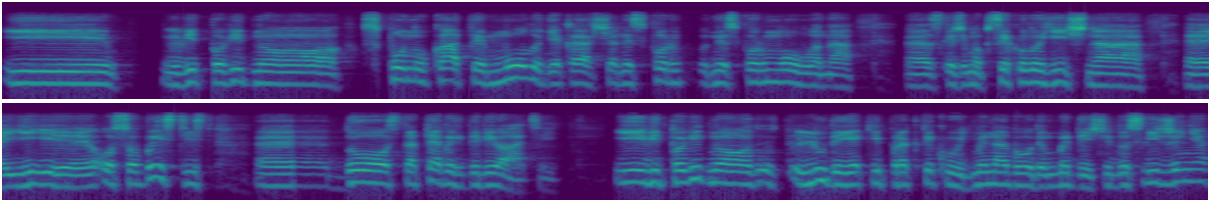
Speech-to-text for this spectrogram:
і відповідно спонукати молодь, яка ще не сфор не сформована, е, скажімо, психологічна особистість до статевих девіацій. І відповідно люди, які практикують, ми наводимо медичні дослідження,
